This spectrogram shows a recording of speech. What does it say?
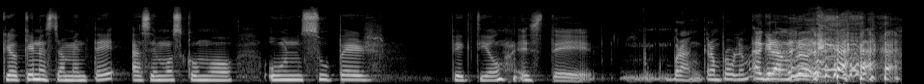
creo que en nuestra mente hacemos como un súper big deal, este, gran, gran problema. Gran problema.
